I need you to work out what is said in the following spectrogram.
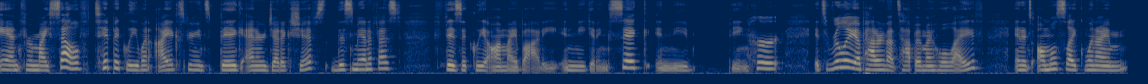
and for myself, typically when I experience big energetic shifts, this manifests physically on my body in me getting sick, in me being hurt. It's really a pattern that's happened my whole life. And it's almost like when I'm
